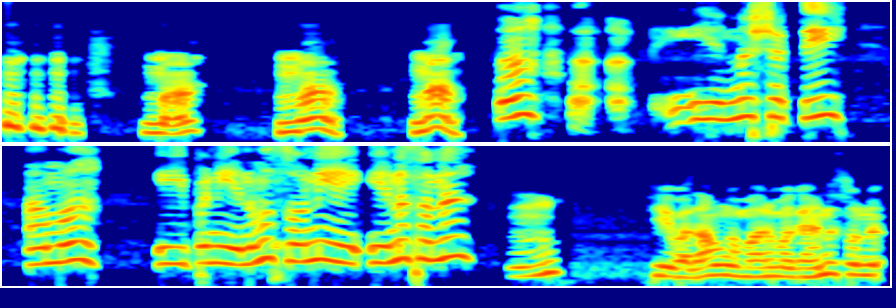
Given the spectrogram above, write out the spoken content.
மா மா மா. என்ன சக்தி? ஆமா இப்ப நீ என்னமோ சொன்னி என்ன சொன்ன? ம் இவ தான் உங்க மருமகன்னு சொன்னேன்.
